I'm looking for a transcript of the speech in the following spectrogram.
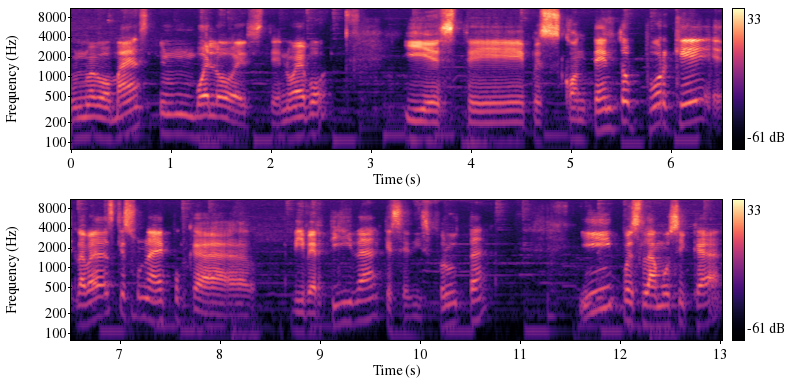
un nuevo más, un vuelo este, nuevo. Y este, pues contento porque la verdad es que es una época divertida, que se disfruta y pues la música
